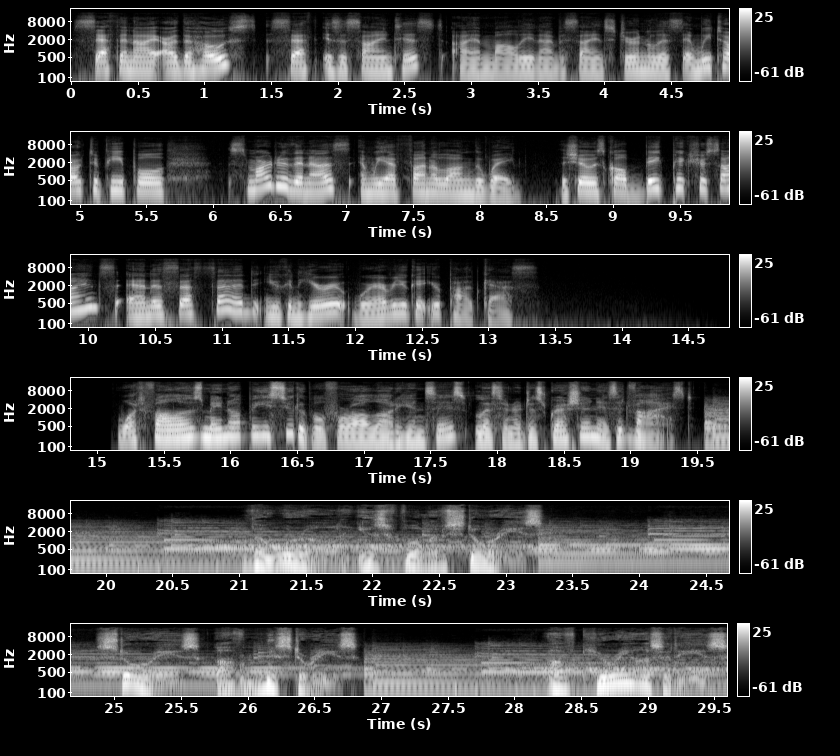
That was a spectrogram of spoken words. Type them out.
Seth and I are the hosts. Seth is a scientist. I am Molly, and I'm a science journalist. And we talk to people smarter than us, and we have fun along the way. The show is called Big Picture Science, and as Seth said, you can hear it wherever you get your podcasts. What follows may not be suitable for all audiences. Listener discretion is advised. The world is full of stories stories of mysteries, of curiosities,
